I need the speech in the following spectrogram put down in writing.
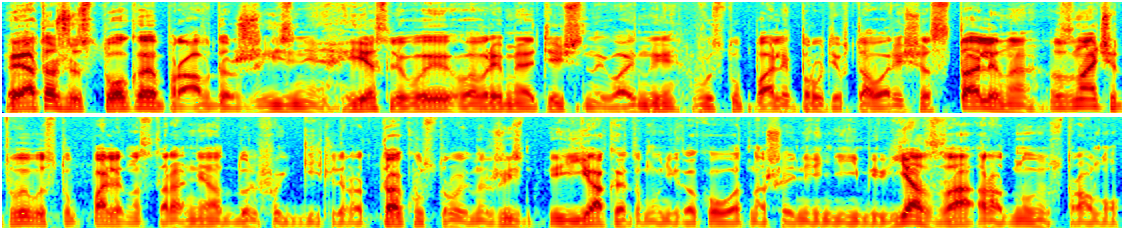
Это жестокая правда жизни. Если вы во время Отечественной войны выступали против товарища Сталина, значит, вы выступали на стороне Адольфа Гитлера. Так устроена жизнь, и я к этому никакого отношения не имею. Я за родную страну.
